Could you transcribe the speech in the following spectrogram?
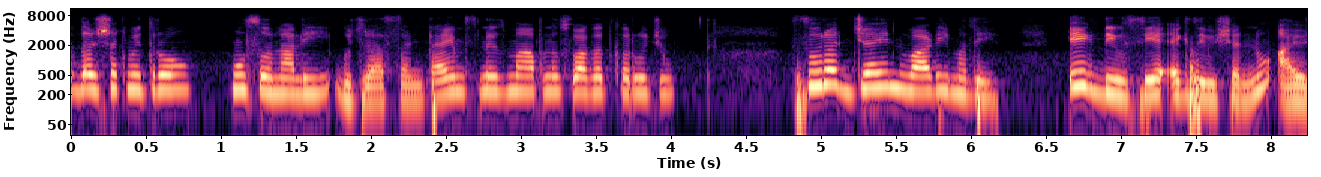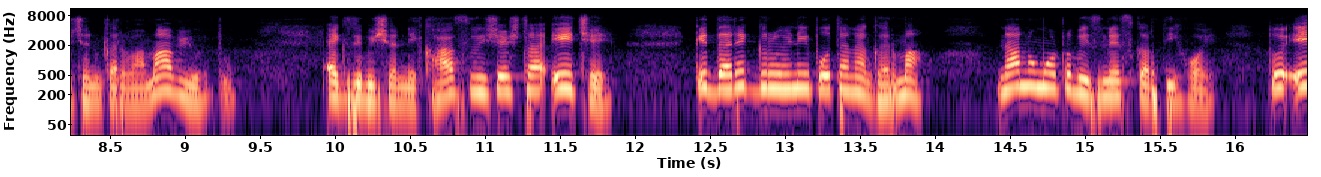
દર્શક મિત્રો, હું સોનાલી, ગુજરાત સન ટાઈમ્સ ન્યૂઝમાં આપનું સ્વાગત કરું છું. સુરત જૈન વાડી મધ્યે એક દિવસીય એક્ઝિબિશનનું આયોજન કરવામાં આવ્યું હતું. એક્ઝિબિશનની ખાસ વિશેષતા એ છે કે દરેક ગૃહિણી પોતાના ઘરમાં નાનું મોટું બિઝનેસ કરતી હોય તો એ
